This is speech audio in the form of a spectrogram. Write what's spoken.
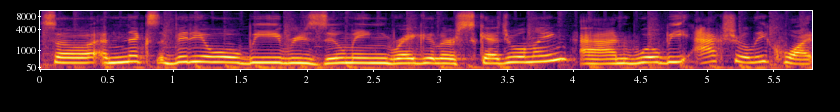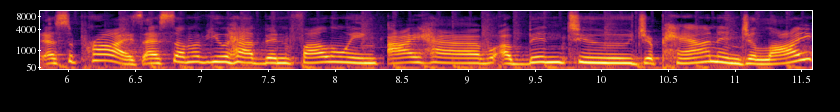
So uh, next video will be resuming regular scheduling and will be actually quite a surprise. As some of you have been following, I have uh, been to Japan in July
